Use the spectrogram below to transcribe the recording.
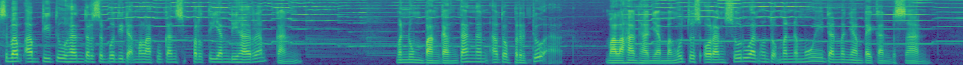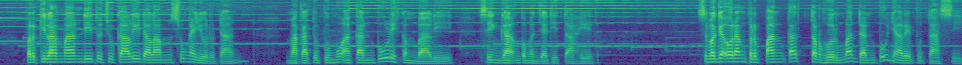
sebab abdi Tuhan tersebut tidak melakukan seperti yang diharapkan, menumpangkan tangan atau berdoa, malahan hanya mengutus orang suruhan untuk menemui dan menyampaikan pesan Pergilah mandi tujuh kali dalam sungai Yordan, maka tubuhmu akan pulih kembali sehingga engkau menjadi tahir. Sebagai orang berpangkat, terhormat dan punya reputasi,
